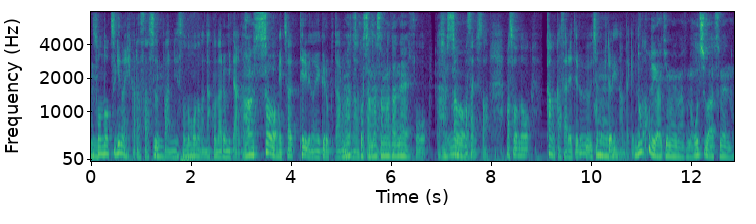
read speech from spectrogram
うん。その次の日からさスーパーにそのものがなくなるみたいなさ、あそう。めっちゃテレビの影響力ってあるんだなマツコ様様だね。そう。あ私そう。ままさにさ、まあ、その感化されてるうちの一人なんだけどさ、いどこで焼き芋でも焼くの落ち葉集めんの？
